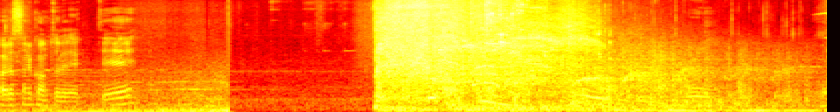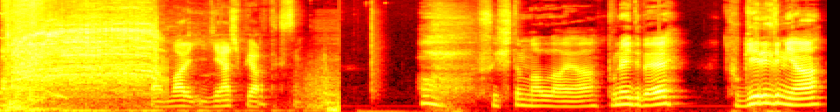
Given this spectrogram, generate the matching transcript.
Karısını kontrol etti. Var iğrenç bir yaratıksın. Oh, sıçtım vallahi ya. Bu neydi be? Çok gerildim ya.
